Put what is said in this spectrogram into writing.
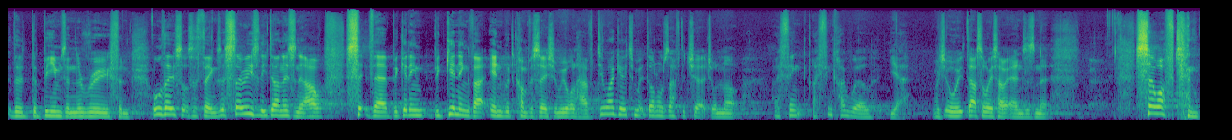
the, the beams in the roof and all those sorts of things? It's so easily done, isn't it? I'll sit there beginning, beginning that inward conversation we all have. Do I go to McDonald's after church or not? I think, I think I will. Yeah. Which always, that's always how it ends, isn't it? So often,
